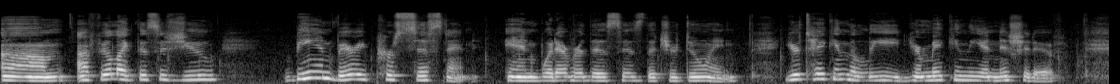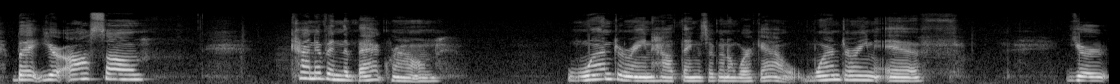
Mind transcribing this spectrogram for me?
Um, I feel like this is you being very persistent in whatever this is that you're doing. You're taking the lead. You're making the initiative. But you're also kind of in the background wondering how things are going to work out. Wondering if you're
